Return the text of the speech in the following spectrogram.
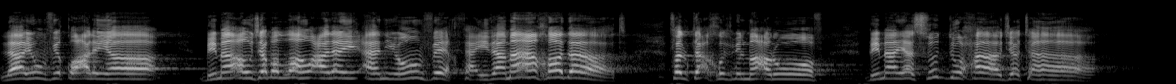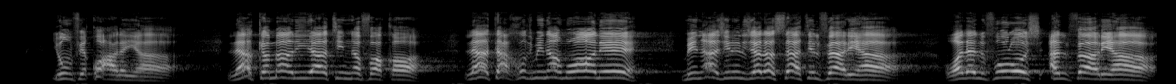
لا ينفق عليها. بما أوجب الله عليه أن ينفق فإذا ما أخذت فلتأخذ بالمعروف بما يسد حاجتها. ينفق عليها. لا كماليات النفقة لا تأخذ من أمواله من أجل الجلسات الفارهة ولا الفرش الفارهة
